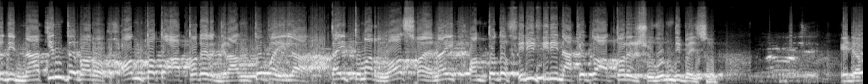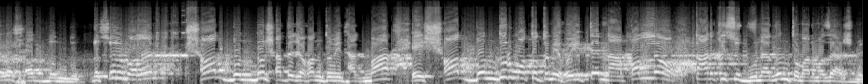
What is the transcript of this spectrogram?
যদি না কিনতে পারো, অন্তত আতরের গ্রান তো পাইলা। তাই তোমার লস হয় নাই, অন্তত ফিরি ফিরি নাকে তো আতরের সুগন্ধি পাইছো। এটা হলো সৎ বন্ধু। রসুল বলেন, সৎ বন্ধুর সাথে যখন তুমি থাকবা, এই সৎ বন্ধুর মতো তুমি হইতে না পারলেও তার কিছু গুণাগুণ তোমার মাঝে আসবে।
